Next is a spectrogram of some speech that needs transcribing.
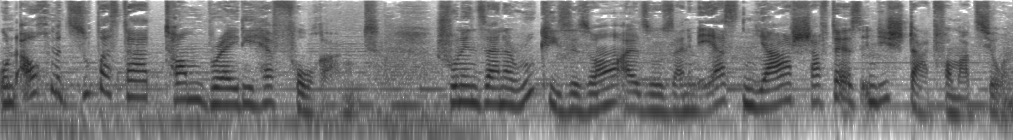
und auch mit Superstar Tom Brady hervorragend. Schon in seiner Rookie-Saison, also seinem ersten Jahr, schafft er es in die Startformation.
